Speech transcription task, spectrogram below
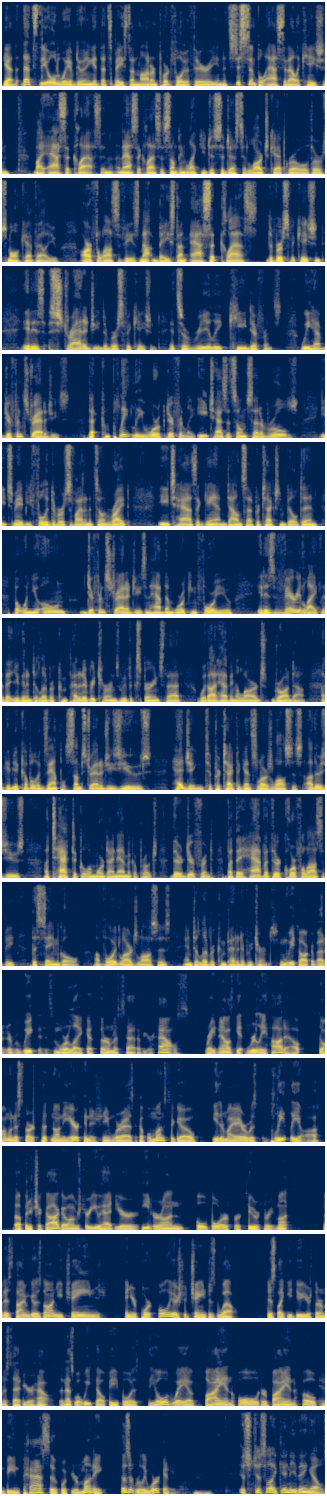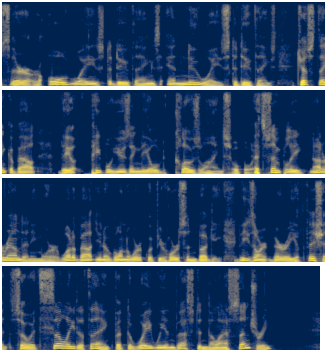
Yeah, that's the old way of doing it. That's based on modern portfolio theory, and it's just simple asset allocation by asset class. And an asset class is something like you just suggested, large cap growth or small cap value. Our philosophy is not based on asset class diversification. It is strategy diversification. It's a really key difference. We have different strategies that completely work differently. Each has its own set of rules. Each may be fully diversified in its own right. Each has, again, downside protection built in. But when you own different strategies and have them working for you, it is very likely that you're going to deliver competitive returns. We've experienced that without having a large drawdown. I'll give you a couple of examples. Some strategies use hedging to protect against large losses. Others use a tactical or more dynamic approach. They're different, but they have at their core philosophy the same goal avoid large losses and deliver competitive returns. And we talk about it every week that it's more like a thermostat of your house right now it's getting really hot out. So I'm going to start putting on the air conditioning. Whereas a couple months ago, either my air was completely off. Up in Chicago, I'm sure you had your heater on full bore for two or three months. But as time goes on, you change and your portfolio should change as well, just like you do your thermostat of your house. And that's what we tell people is the old way of buy and hold or buy and hope and being passive with your money doesn't really work anymore. Mm-hmm. It's just like anything else. There are old ways to do things and new ways to do things. Just think about the people using the old clotheslines. Oh boy. That's simply not around anymore. What about, you know, going to work with your horse and buggy? These aren't very efficient. So it's silly to think that the way we invested in the last century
